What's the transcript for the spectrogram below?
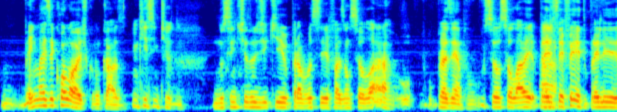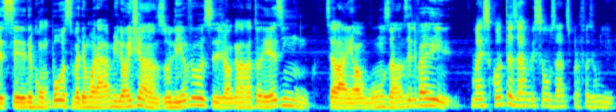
Bem mais ecológico, no caso. Em que sentido? No sentido de que para você fazer um celular, por exemplo, o seu celular, para ele Ah. ser feito, para ele ser decomposto, vai demorar milhões de anos. O livro você joga na natureza e em, sei lá, em alguns anos ele vai. Mas quantas árvores são usadas para fazer um livro?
